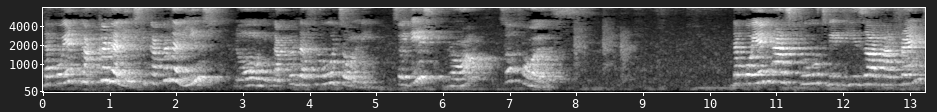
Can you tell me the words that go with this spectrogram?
The poet plucked the leaves. He plucked the leaves? No, he plucked the fruits only. So it is wrong. So false. The poet has fruits with his or her friends.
